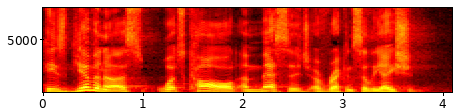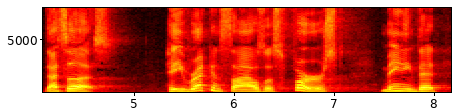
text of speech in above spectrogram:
He's given us what's called a message of reconciliation. That's us. He reconciles us first, meaning that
